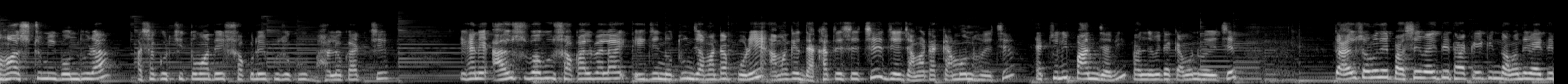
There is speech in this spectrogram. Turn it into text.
মহাষ্টমী বন্ধুরা, আশা করছি তোমাদের সকলের পুজো খুব ভালো কাটছে। এখানে আয়ুষবাবু সকালবেলায় এই যে নতুন জামাটা পরে আমাকে দেখাতে এসেছে যে জামাটা কেমন হয়েছে। অ্যাকচুয়ালি পাঞ্জাবি, পাঞ্জাবিটা কেমন হয়েছে। তো আয়ুষ আমাদের পাশের বাড়িতে থাকে, কিন্তু আমাদের বাড়িতে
